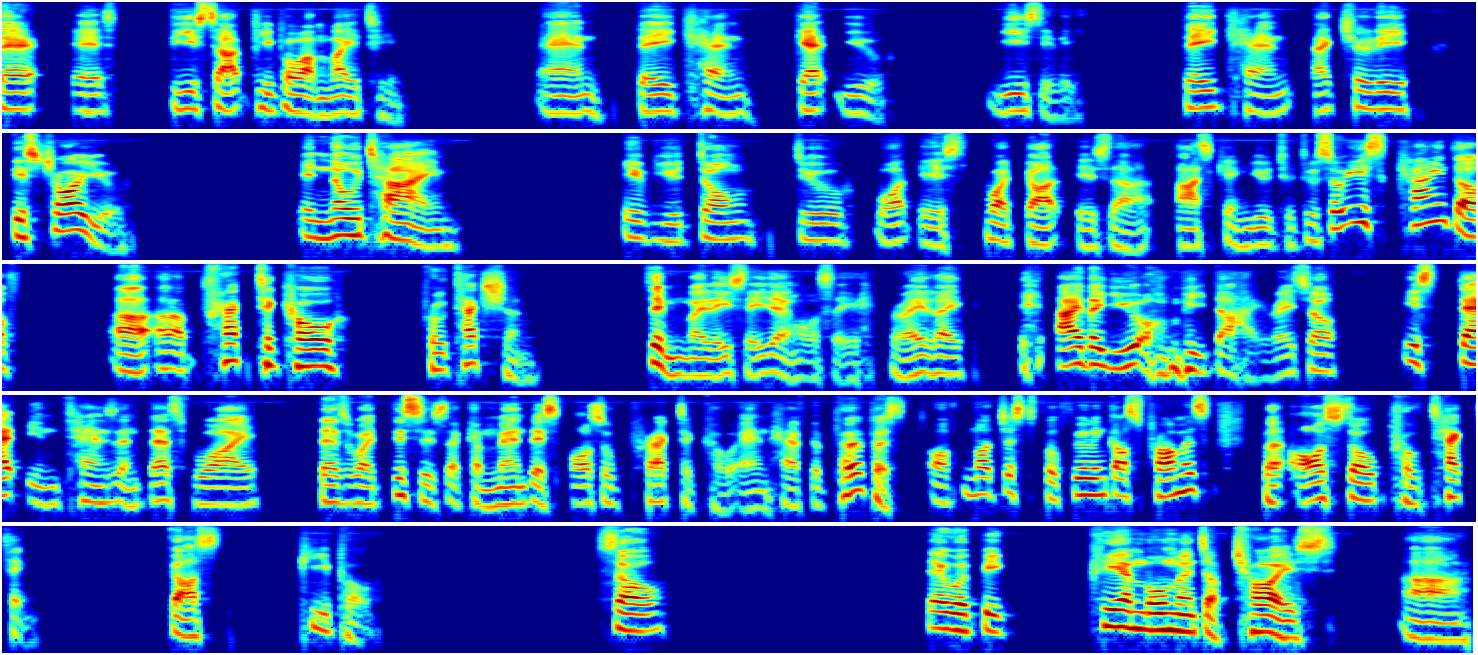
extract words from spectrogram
There is these are, people are mighty and they can get you easily. They can actually destroy you in no time if you don't do what is what God is uh, asking you to do. So it's kind of uh, a practical protection. 即系唔系你死就系我死，right? Either you or me die, right? So it's that intense, and that's why that's why this is a command that's also practical and have the purpose of not just fulfilling God's promise, but also protecting God's people. So there would be clear moments of choice uh,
